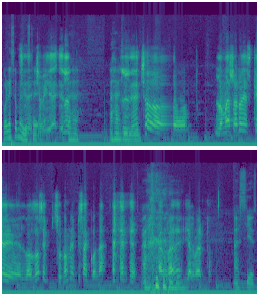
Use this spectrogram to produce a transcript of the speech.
Por eso me Sí, de gusta. hecho, y el- Ajá. Ajá, sí, de hecho, lo más raro es que los dos, em- su nombre empieza con A. Andrade y Alberto. Así es.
